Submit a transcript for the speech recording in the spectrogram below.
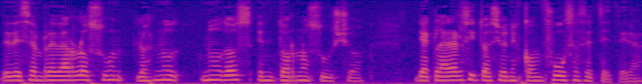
de desenredar los, los nudos en torno suyo, de aclarar situaciones confusas, etc.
